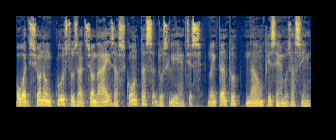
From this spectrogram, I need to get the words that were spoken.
ou adicionam custos adicionais às contas dos clientes. No entanto, não fizemos assim.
